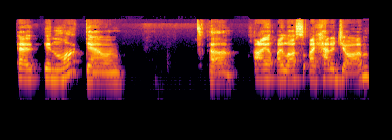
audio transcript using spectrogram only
at, in lockdown, um, I, I lost. I had a job.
